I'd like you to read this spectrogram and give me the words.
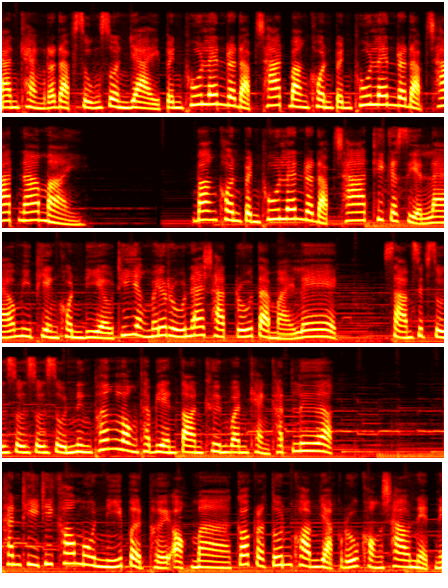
การแข่งระดับสูงส่วนใหญ่เป็นผู้เล่นระดับชาติ บางคนเป็นผู้เล่นระดับชาติหน้าใหม่ บางคนเป็นผู้เล่นระดับชาติที่เกษียณแล้วมีเพียงคนเดียวที่ยังไม่รู้แน่ชัดรู้แต่หมายเลข 300001เพิ่งลงทะเบียนตอนคืนวันแข่งคัดเลือก ทันทีที่ข้อมูลนี้เปิดเผยออกมาก็กระตุ้นความอยากรู้ของชาวเน็ตใน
